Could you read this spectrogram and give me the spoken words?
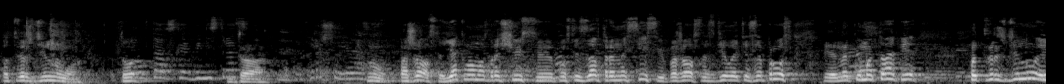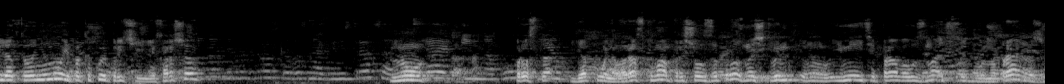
подтверждено, то Полтавская администрация? Да. Хорошо, я узнаю. ну пожалуйста, я к вам обращусь э, послезавтра на сессию, пожалуйста, сделайте запрос э, на каком этапе подтверждено или отклонено и по какой причине, хорошо? Ну, Просто я понял, раз к вам пришел запрос, значит вы ну, имеете право узнать судьбу, ну правильно же?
